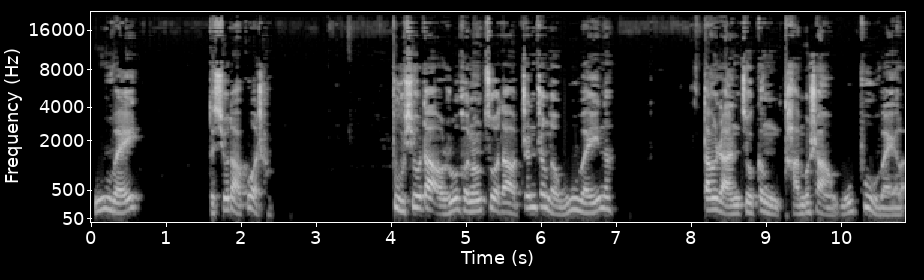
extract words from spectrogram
无为的修道过程。不修道，如何能做到真正的无为呢？当然，就更谈不上无不为了。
